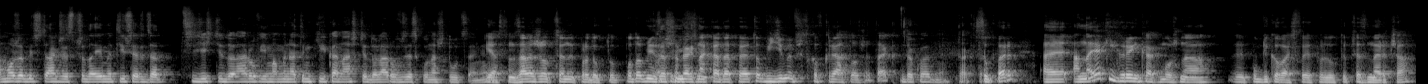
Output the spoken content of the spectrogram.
a może być tak, że sprzedajemy t-shirt za 30 dolarów i mamy na tym kilkanaście dolarów zysku na sztuce. Nie? Jasne, zależy od ceny produktu. Podobnie Oczywiście. zresztą jak na KDP, to widzimy wszystko w kreatorze, tak? Dokładnie, tak. tak. Super. E, a na jakich rynkach można y, publikować swoje produkty przez mercha?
